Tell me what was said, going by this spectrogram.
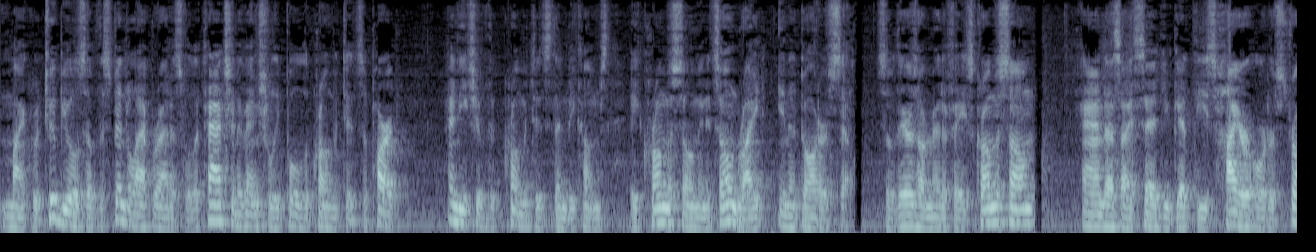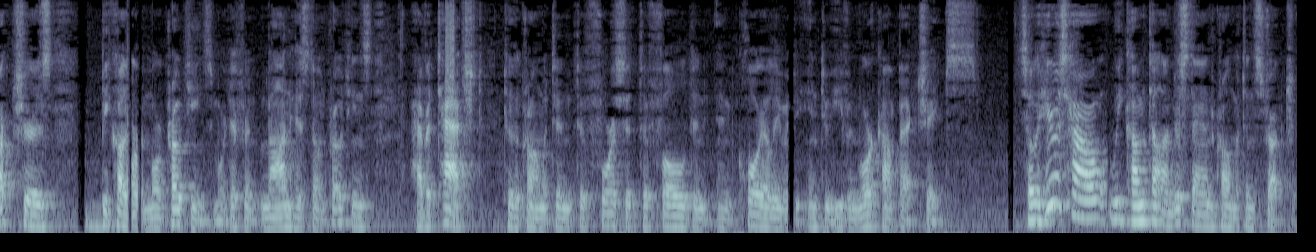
microtubules of the spindle apparatus will attach and eventually pull the chromatids apart, and each of the chromatids then becomes a chromosome in its own right in a daughter cell. So there's our metaphase chromosome, and as I said, you get these higher order structures because more proteins, more different non-histone proteins, have attached to the chromatin to force it to fold and, and coil into even more compact shapes. So here's how we come to understand chromatin structure.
